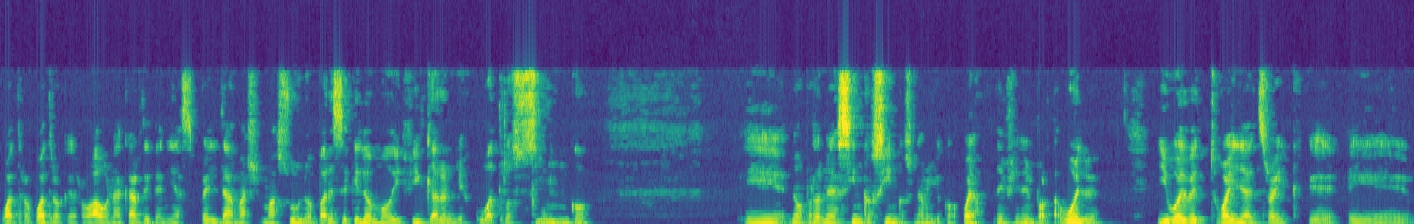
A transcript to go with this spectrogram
4-4 que robaba una carta y tenía spell damage más uno. Parece que lo modificaron y es 4-5. Eh, no, perdón, era 5-5 si no me. Bueno, en fin, no importa, vuelve. Y vuelve Twilight Drake, que eh,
